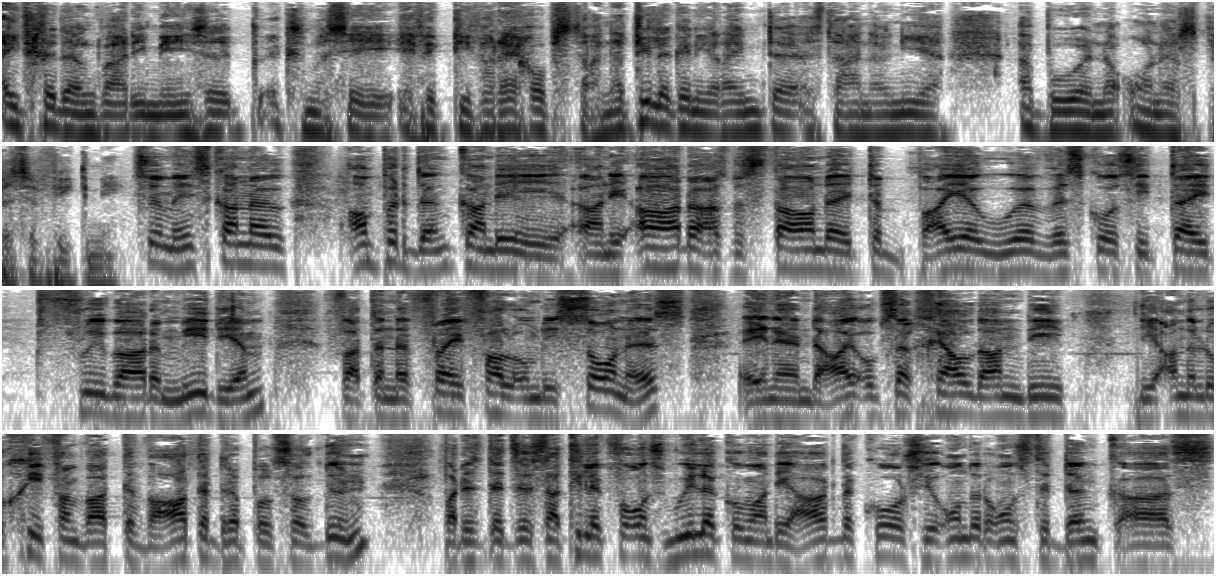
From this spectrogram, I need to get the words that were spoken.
uitgedink waar die mense ek sê maar sê effektief regop staan. Natuurlik in die ruimte is daar nou nie 'n bo en 'n onder spesifiek nie. So mense kan nou amper dink aan die aan die aarde as bestaande uit 'n baie hoë viskositeit vloeibare medium wat in 'n vryval om die son is en in daai opsig geld dan die die analogie van wat 'n waterdruppel sal doen. Maar dit dit is natuurlik vir ons moeilik om aan die harde kors hier onder ons te dink as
